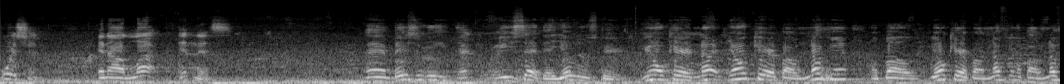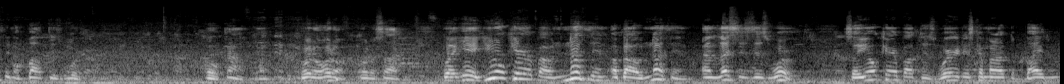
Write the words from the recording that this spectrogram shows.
portion and our lot in this. And basically, that he said, that YOLO spirit. You don't care not, you don't care about nothing about you don't care about nothing about nothing about this world. Oh, come on. Hold on, hold on, hold on, sorry. But yeah, you don't care about nothing about nothing unless it's this word. So you don't care about this word that's coming out the Bible.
